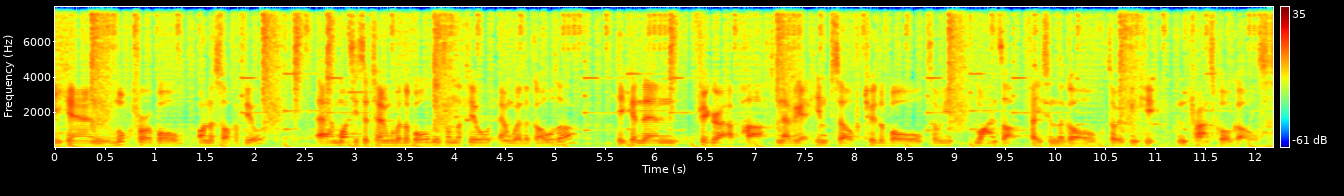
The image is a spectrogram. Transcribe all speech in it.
He can look for a ball on a soccer field and once he's determined where the ball is on the field and where the goals are, he can then figure out a path to navigate himself to the ball so he lines up facing the goal so he can kick and try and score goals.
